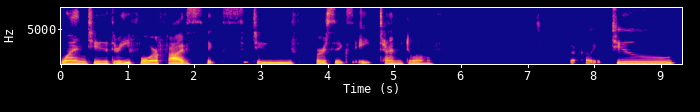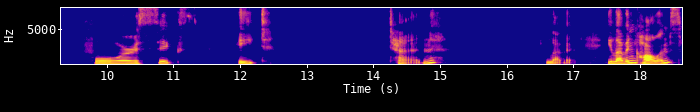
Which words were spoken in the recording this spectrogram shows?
one, two, three, four, five, six, two, four, six, eight, ten, twelve, oh, two, four, six, eight, ten, eleven. 11 columns.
